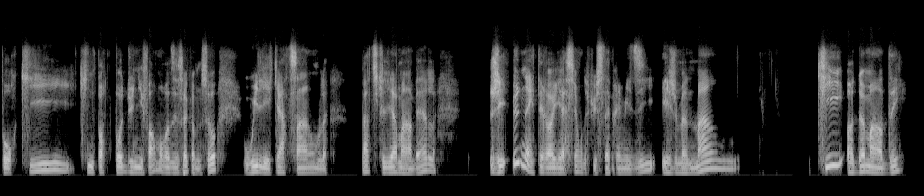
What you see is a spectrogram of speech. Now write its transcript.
pour qui, qui ne portent pas d'uniforme, on va dire ça comme ça, oui, les cartes semblent particulièrement belles. J'ai une interrogation depuis cet après-midi et je me demande qui a demandé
